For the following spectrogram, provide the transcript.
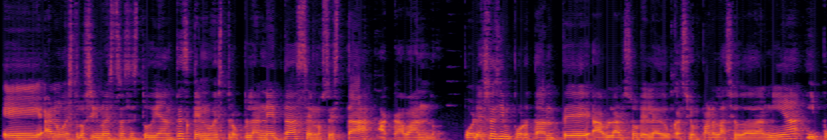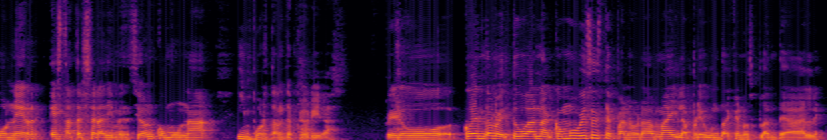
eh, a nuestros y nuestras estudiantes que nuestro planeta se nos está acabando. Por eso es importante hablar sobre la educación para la ciudadanía y poner esta tercera dimensión como una importante prioridad. Pero cuéntame tú, Ana, ¿cómo ves este panorama y la pregunta que nos plantea Ale?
